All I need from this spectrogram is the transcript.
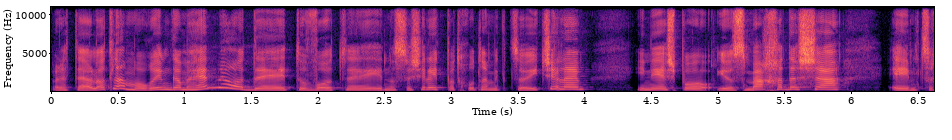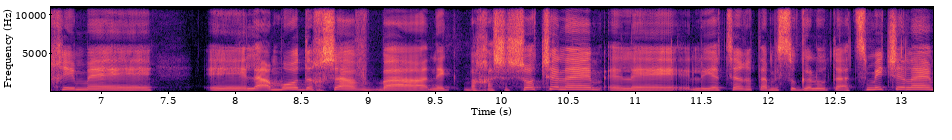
אבל התועלות למורים גם הן מאוד uh, טובות, uh, נושא של ההתפתחות המקצועית שלהם, הנה יש פה יוזמה חדשה, הם צריכים uh, uh, לעמוד עכשיו בחששות שלהם, לייצר את המסוגלות העצמית שלהם,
